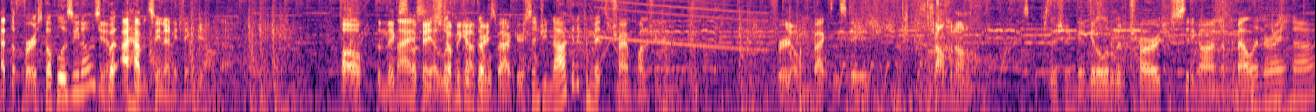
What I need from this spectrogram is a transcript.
at the first couple of Xenos, Yeah. but I haven't seen anything beyond that. Uh oh, the mix. Nice. Okay, yeah, just looking jumping for out the double backer. Sinji not going to commit to try and punishing him for Yo. coming back to the stage. Chomping on him. Skip position, going to get a little bit of charge. He's sitting on a melon right now.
